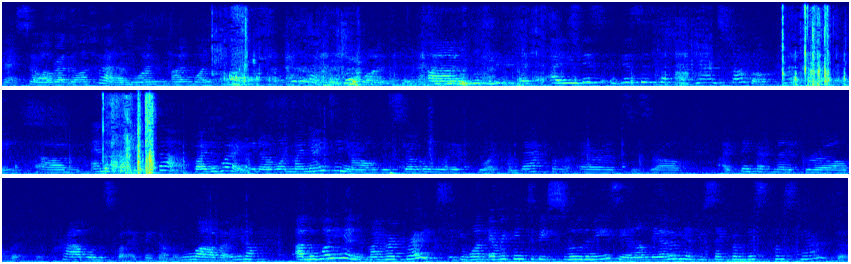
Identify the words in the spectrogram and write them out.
Okay, so I'll read the lachat on one on one point, a good one. Um, I mean, this this is the, the parent struggle constantly, um, and it doesn't stop. By the way, you know, when my 19-year-old is struggling with, do I come back from Eretz Israel? I think I've met a girl, but are problems. But I think I'm in love. You know, on the one hand, my heart breaks. You want everything to be smooth and easy, and on the other hand, you say from this comes character,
